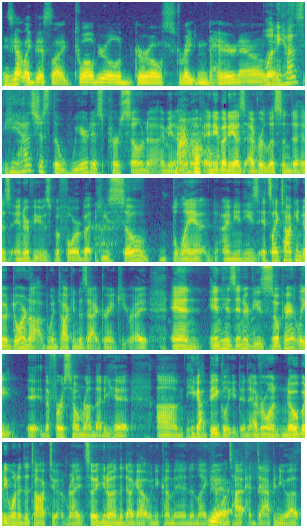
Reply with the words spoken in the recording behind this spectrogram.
he's got like this like twelve year old girl straightened hair now. Well, and he has he has just the weirdest persona. I mean, I don't know if anybody has ever listened to his interviews before, but he's so bland. I mean, he's it's like talking to a doorknob when talking to Zach Greinke, right? And in his interviews, so apparently i the first home run that he hit. Um, he got big lead and everyone nobody wanted to talk to him right so you know in the dugout when you come in and like Yeah. everyone's hi- dapping you up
